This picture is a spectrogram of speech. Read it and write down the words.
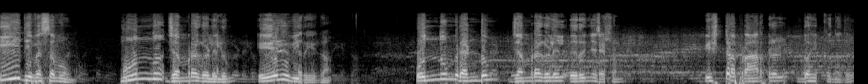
ഈ ദിവസവും മൂന്ന് ജമ്രകളിലും ഏഴു വീറിയുക ഒന്നും രണ്ടും ജമ്രകളിൽ എറിഞ്ഞ ശേഷം ഇഷ്ട പ്രാർത്ഥകൾ നിർവഹിക്കുന്നത്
